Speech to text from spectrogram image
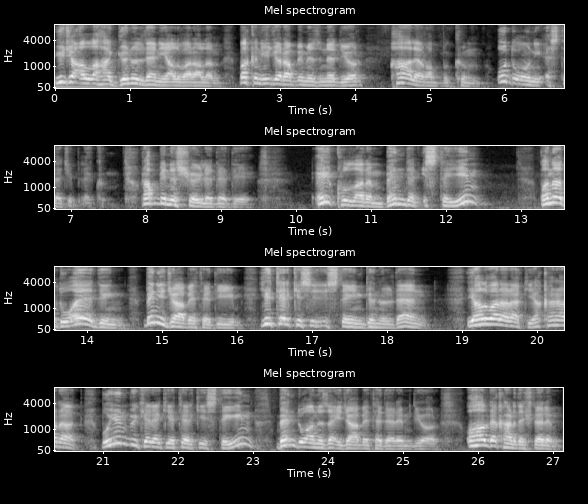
Yüce Allah'a gönülden yalvaralım. Bakın Yüce Rabbimiz ne diyor? Kale rabbukum uduni estecib lekum. Rabbiniz şöyle dedi. Ey kullarım benden isteyin, bana dua edin, ben icabet edeyim. Yeter ki siz isteyin gönülden. Yalvararak, yakararak, boyun bükerek yeter ki isteyin, ben duanıza icabet ederim diyor. O halde kardeşlerim,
